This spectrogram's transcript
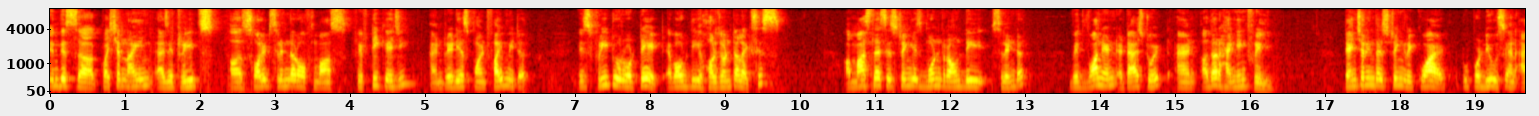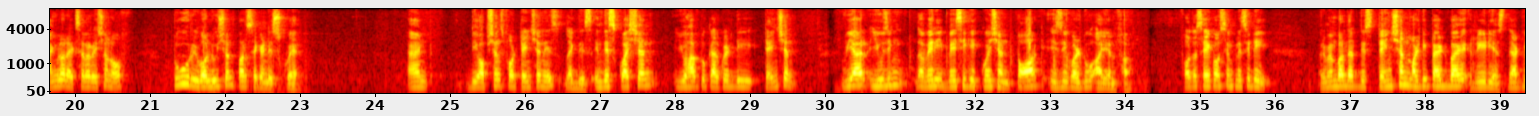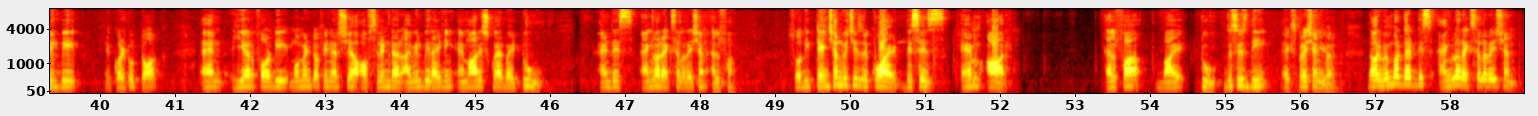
in this uh, question 9 as it reads a solid cylinder of mass 50 kg and radius 0.5 meter is free to rotate about the horizontal axis. A massless string is wound round the cylinder with one end attached to it and other hanging freely. Tension in the string required to produce an angular acceleration of 2 revolution per second square. And the options for tension is like this. In this question, you have to calculate the tension. We are using the very basic equation torque is equal to I alpha. For the sake of simplicity, remember that this tension multiplied by radius that will be equal to torque and here for the moment of inertia of cylinder I will be writing mr square by 2 and this angular acceleration alpha. So, the tension which is required this is mr alpha by 2 this is the expression you have. Now remember that this angular acceleration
